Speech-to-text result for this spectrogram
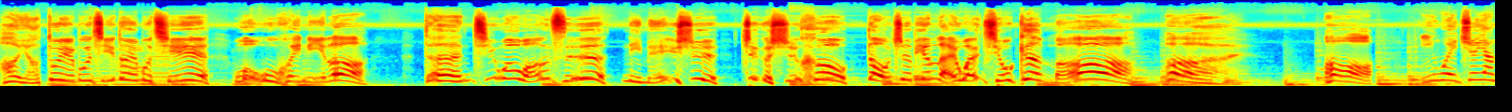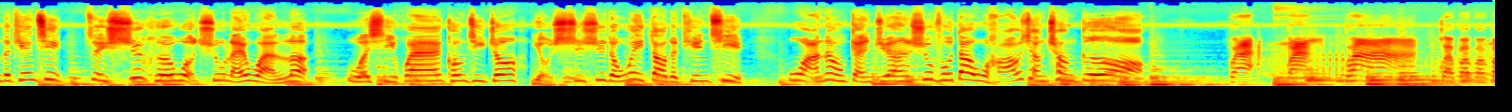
哎呀，对不起，对不起，我误会你了。但青蛙王子，你没事，这个时候到这边来玩球干嘛？哎，哦。因为这样的天气最适合我出来玩了。我喜欢空气中有湿湿的味道的天气，哇，那种感觉很舒服到我好想唱歌哦！呱呱呱呱呱呱呱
